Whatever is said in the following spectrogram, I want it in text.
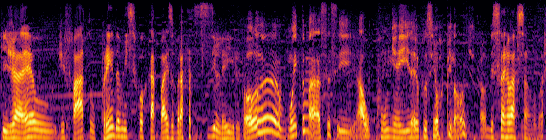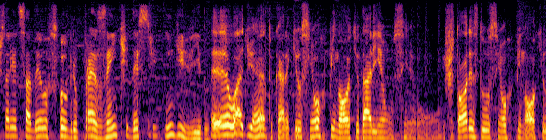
Que já é o, de fato, Prenda-me se for capaz brasileiro. Porra, muito massa esse alcunha aí, né, pro senhor Pinóquio. Observação. Gostaria de saber sobre o presente deste indivíduo. Eu adianto, cara, que o senhor Pinóquio daria um, um histórias do senhor Pinóquio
